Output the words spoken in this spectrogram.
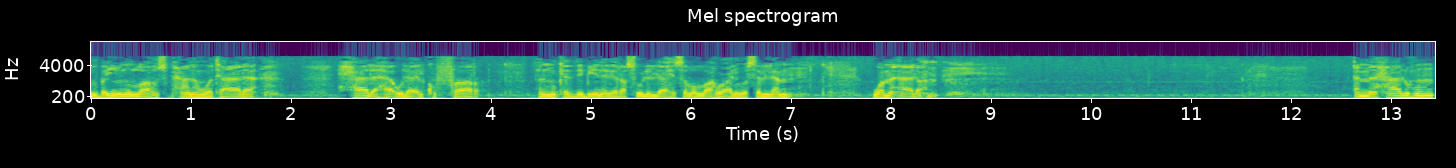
يبين الله سبحانه وتعالى حال هؤلاء الكفار المكذبين لرسول الله صلى الله عليه وسلم ومآلهم. أما حالهم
